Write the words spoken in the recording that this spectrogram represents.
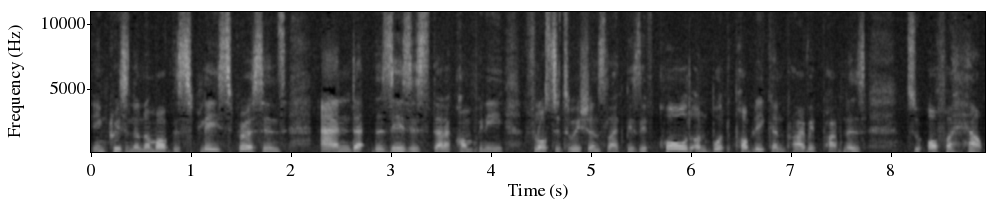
increase in the number of displaced persons, and diseases that accompany flood situations like this. They've called on both public and private partners to offer help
